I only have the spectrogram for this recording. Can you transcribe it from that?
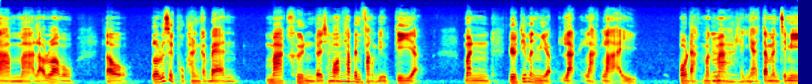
ตามมา แล้วเราเราเรารู้สึกผูกพันกับแบรนด์มากขึ้น โดยเฉพาะถ้าเป็นฝั่งบิวตี้อะ มันบิวตี้มันมีแบบหลากหลากหลายโปรดักต์มากๆอะไรเงี้ยแต่มันจะมี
